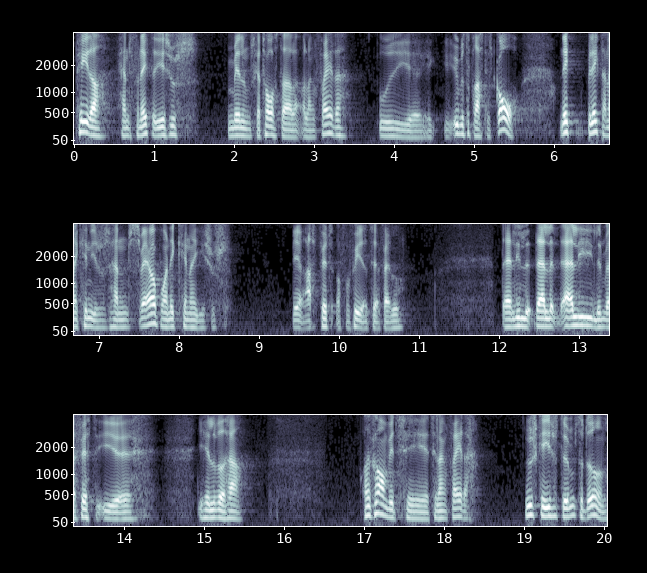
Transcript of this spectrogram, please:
Peter, han fornægter Jesus mellem skatorsdag og langfredag ude i, øh, i ypperste præstens gård. Benægter han at kende Jesus. Han sværger på, at han ikke kender Jesus. Det er ret fedt at få Peter til at falde. Der er, lige, der er, der er lige lidt mere fest i, øh, i helvede her. Og så kommer vi til, til langfredag. Nu skal Jesus dømmes til døden.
